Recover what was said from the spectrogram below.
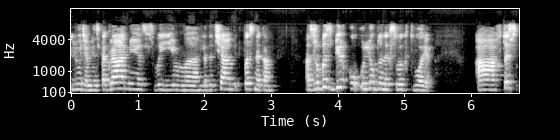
людям в інстаграмі, своїм е, глядачам, підписникам, а зроби збірку улюблених своїх творів. А хтось,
